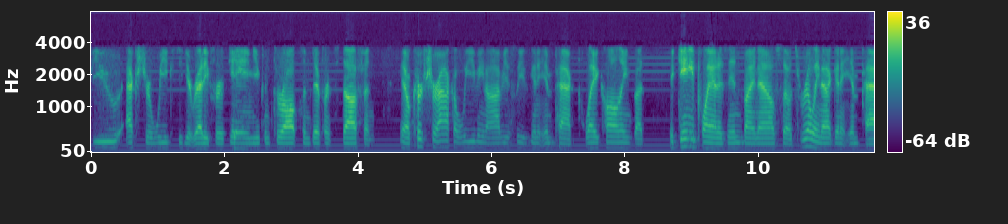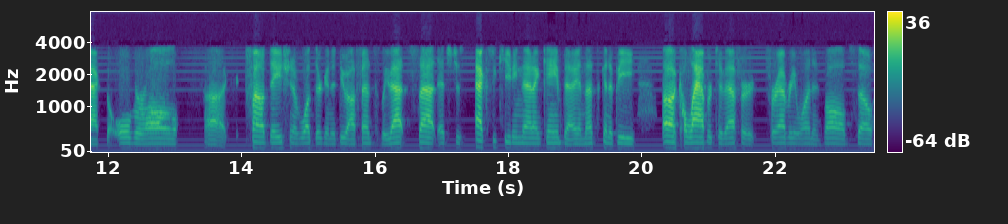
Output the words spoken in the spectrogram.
few extra weeks to get ready for a game. You can throw out some different stuff, and you know Kirk Ciarrocca leaving obviously is going to impact play calling, but the game plan is in by now, so it's really not going to impact the overall uh, foundation of what they're going to do offensively. That's that. It's just executing that on game day, and that's going to be a collaborative effort for everyone involved. So,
